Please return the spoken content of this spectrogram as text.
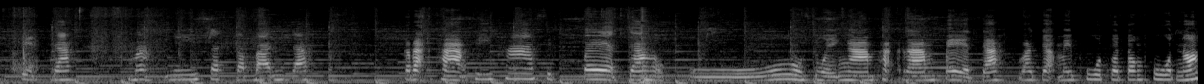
57 จ้ะมะนีสัตบันจ้ะกระถางที่ 58 จ้ะโอ้โหสวยงามพระรามแปดจ้ะว่าจะไม่พูดก็ต้องพูดเนาะ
